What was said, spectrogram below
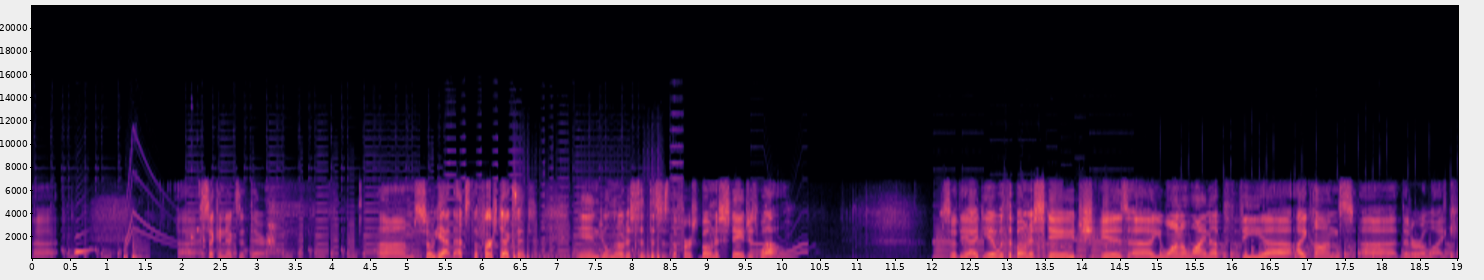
uh, uh second exit there. Um, so yeah, that's the first exit, and you'll notice that this is the first bonus stage as well. So the idea with the bonus stage is uh, you want to line up the uh, icons uh, that are alike.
